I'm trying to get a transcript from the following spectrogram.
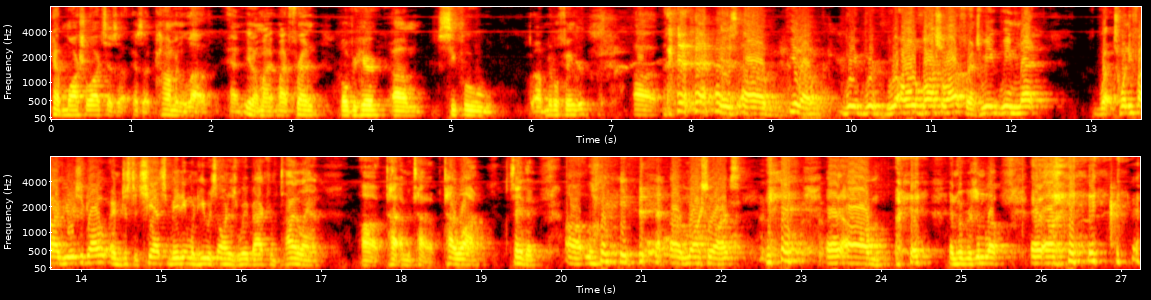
have martial arts as a, as a common love. And, you know, my, my friend over here, um, Sifu uh, Middle Finger, uh, is, um, you know, we, we're, we're old martial art friends. We, we met, what, 25 years ago and just a chance meeting when he was on his way back from Thailand. Uh, Thai, I mean, Taiwan, same thing. Uh, learning uh, martial arts and um, and hookers and blow. And uh,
